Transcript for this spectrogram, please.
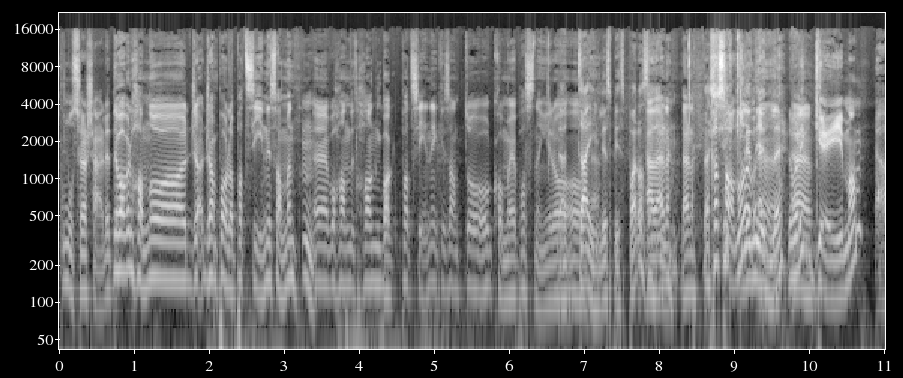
Og moser seg sjæl litt. Det var vel han og Gia- Gianpaolo Pazzini sammen. Mm. eh, hvor han litt hang bak Pazzini ikke sant, og, og kom med pasninger. Det er deilig spisspar, altså. Ja, det er det. det, er det. Det er Casano, skikkelig nydelig. Det var litt gøy, mann. Ja,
